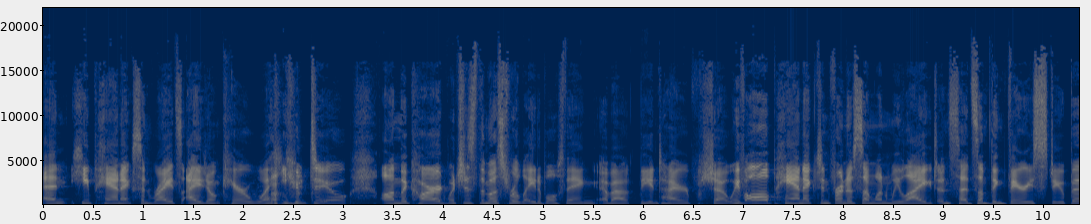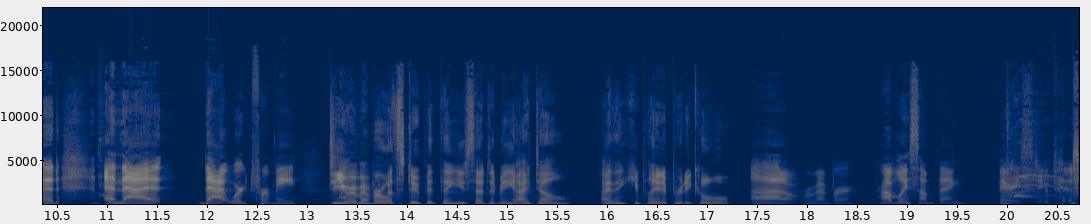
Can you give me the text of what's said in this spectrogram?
And he panics and writes, I don't care what you do on the card, which is the most relatable thing about the entire show. We've all panicked in front of someone we liked and said something very stupid. And that that worked for me. Do you remember what stupid thing you said to me? I don't. I think you played it pretty cool. I don't remember. Probably something very stupid.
